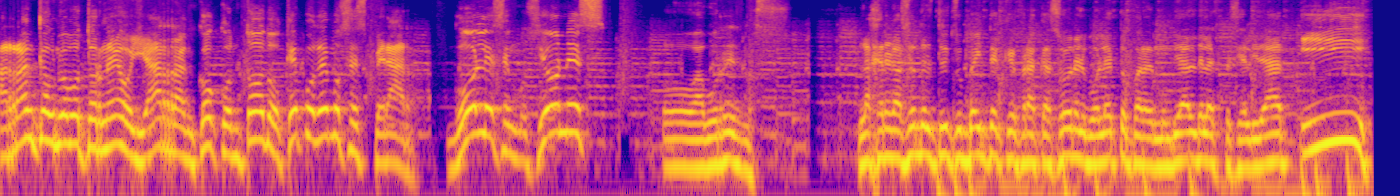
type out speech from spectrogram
Arranca un nuevo torneo, ya arrancó con todo. ¿Qué podemos esperar? ¿Goles, emociones o aburrirnos? La generación del Tri 20 que fracasó en el boleto para el Mundial de la especialidad y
